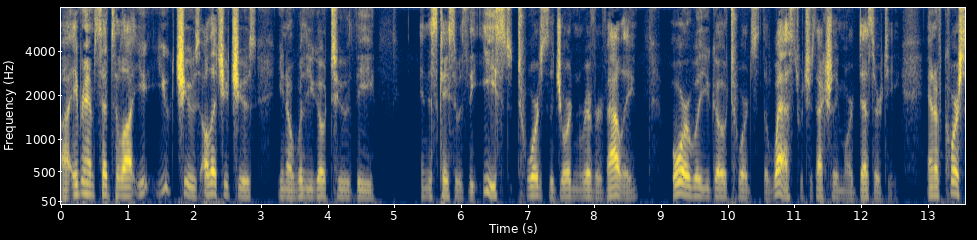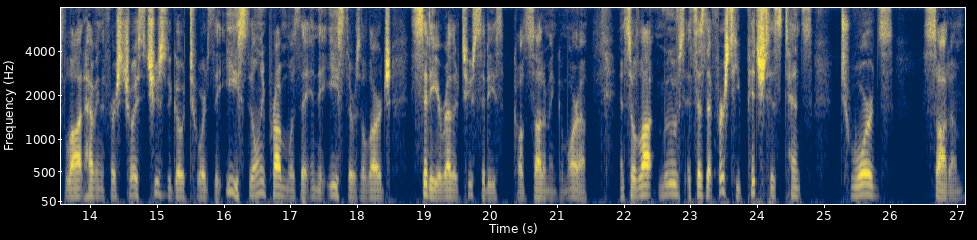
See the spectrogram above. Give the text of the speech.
uh, Abraham said to Lot, you, you choose, I'll let you choose, you know, whether you go to the, in this case, it was the east towards the Jordan River Valley, or will you go towards the west, which is actually more deserty? And of course, Lot, having the first choice, chooses to go towards the east. The only problem was that in the east there was a large city, or rather two cities, called Sodom and Gomorrah. And so Lot moves, it says that first he pitched his tents towards Sodom,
